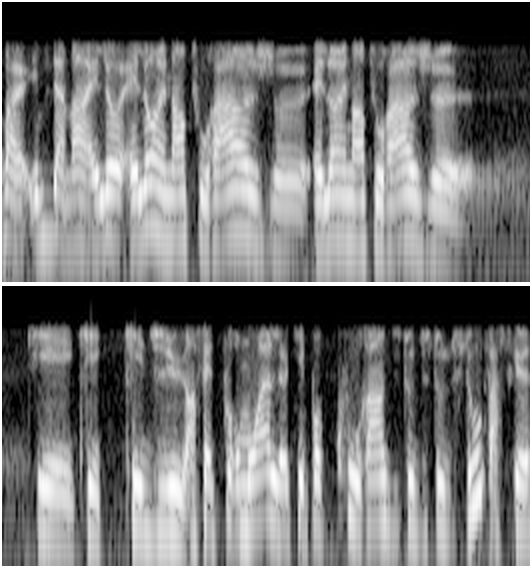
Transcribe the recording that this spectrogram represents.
ben, évidemment, elle a, elle a un entourage, euh, elle a un entourage euh, qui est, qui est qui est du, en fait, pour moi, là, qui est pas courant du tout, du tout, du tout, parce que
